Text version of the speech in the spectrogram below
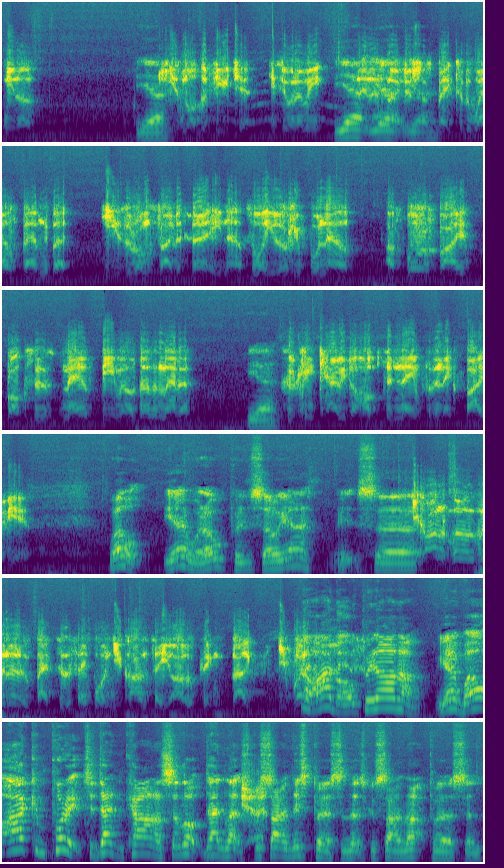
you know Yeah, he's not the future. You see what I mean? Yeah, And that's yeah, no disrespect to the Wells family, but he's the wrong side of thirty now. So what you're looking for now are four or five boxers, male, female, doesn't matter, yeah. who can carry the Hobson name for the next five years. Well, yeah, we're open. So yeah, it's. Uh, You can't. Well, no, back to the same point. You can't say you're hoping. Like you've. No, I'm open, aren't I? Yeah, well, I can put it to Den, can't I? Say, look, Den, let's go sign this person, let's go sign that person.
